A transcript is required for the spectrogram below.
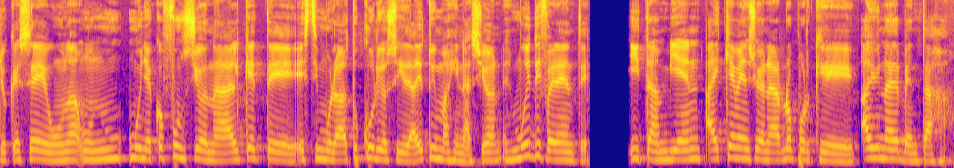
yo qué sé, una- un muñeco funcional que te estimulaba tu curiosidad y tu imaginación. Es muy diferente. Y también hay que mencionarlo porque hay una desventaja.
